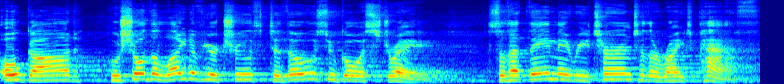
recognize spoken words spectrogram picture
O God, who show the light of your truth to those who go astray, so that they may return to the right path,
